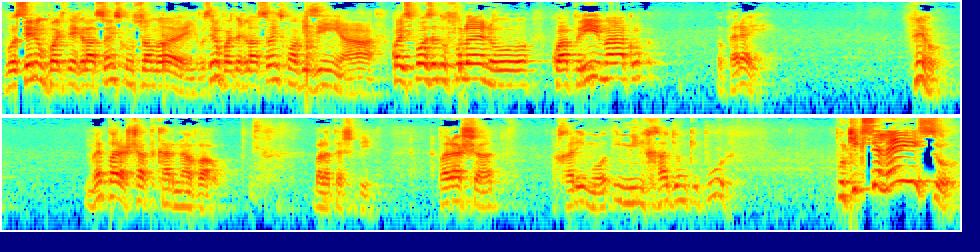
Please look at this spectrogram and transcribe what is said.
Você não pode ter relações com sua mãe, você não pode ter relações com a vizinha, com a esposa do fulano, com a prima. Com... Oh, peraí. Meu, não é Parashat Carnaval, Baratashbil. Parashat Harimot e Mincha Yom Kippur. Por que, que você lê isso?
